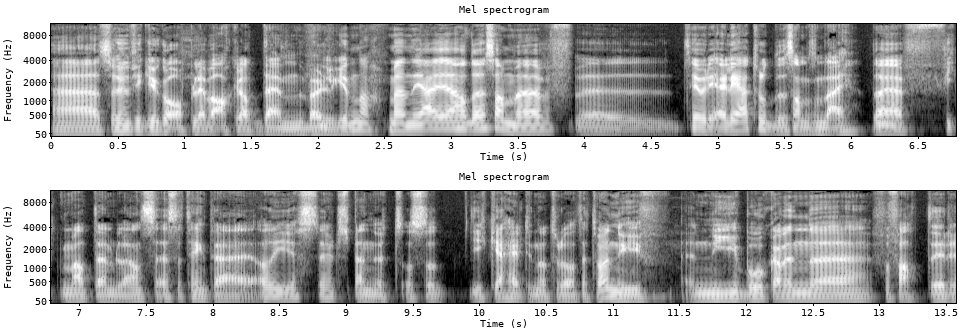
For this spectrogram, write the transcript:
Eh, Så hun fikk jo ikke oppleve akkurat den bølgen, da. Men jeg hadde samme eh, teori, eller jeg trodde det samme som deg. Da jeg fikk med meg at den ble lansert, så tenkte jeg å jøss, det hørtes spennende ut. Og så gikk jeg helt inn og trodde at dette var en ny, en ny bok av en eh, forfatter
